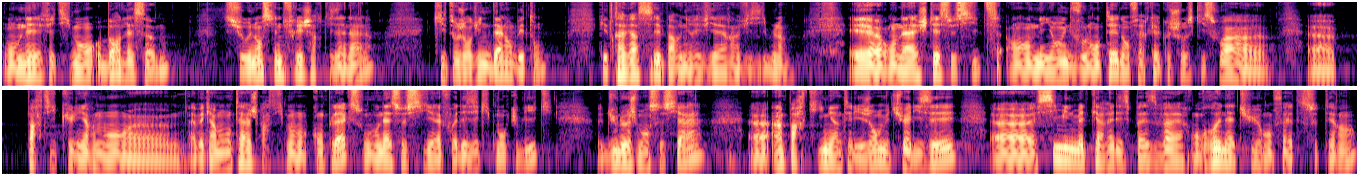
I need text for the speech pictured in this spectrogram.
on est effectivement au bord de la Somme, sur une ancienne friche artisanale, qui est aujourd'hui une dalle en béton, qui est traversée par une rivière invisible et euh, on a acheté ce site en ayant une volonté d'en faire quelque chose qui soit euh, euh, particulièrement avec un montage particulièrement complexe où on associe à la fois des équipements publics, du logement social, un parking intelligent mutualisé, 6000 mètres carrés d'espace vert, on renature en fait ce terrain.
